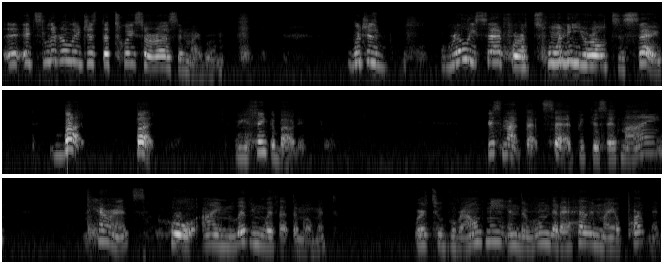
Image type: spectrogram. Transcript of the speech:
It's literally just the Toys R Us in my room, which is really sad for a 20 year old to say. But, but, if you think about it, it's not that sad because if my parents, who I'm living with at the moment, were to ground me in the room that I have in my apartment,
